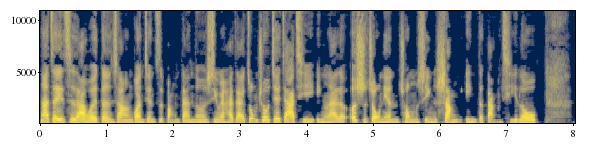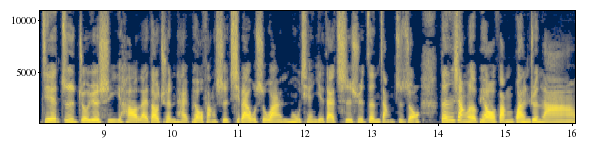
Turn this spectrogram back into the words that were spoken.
那这一次他会登上关键字榜单呢，是因为还在中秋节假期迎来了二十周年重新上映。的档期喽。截至九月十一号，来到全台票房是七百五十万，目前也在持续增长之中，登上了票房冠军啦。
